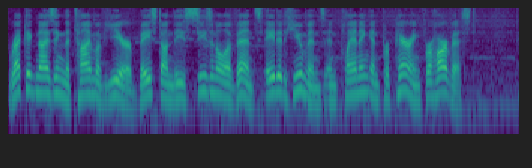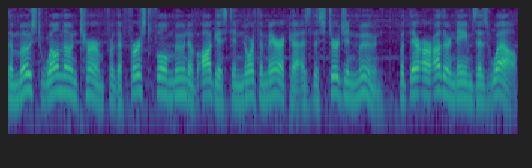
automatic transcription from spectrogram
Recognizing the time of year based on these seasonal events aided humans in planning and preparing for harvest. The most well-known term for the first full moon of August in North America is the sturgeon moon, but there are other names as well.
